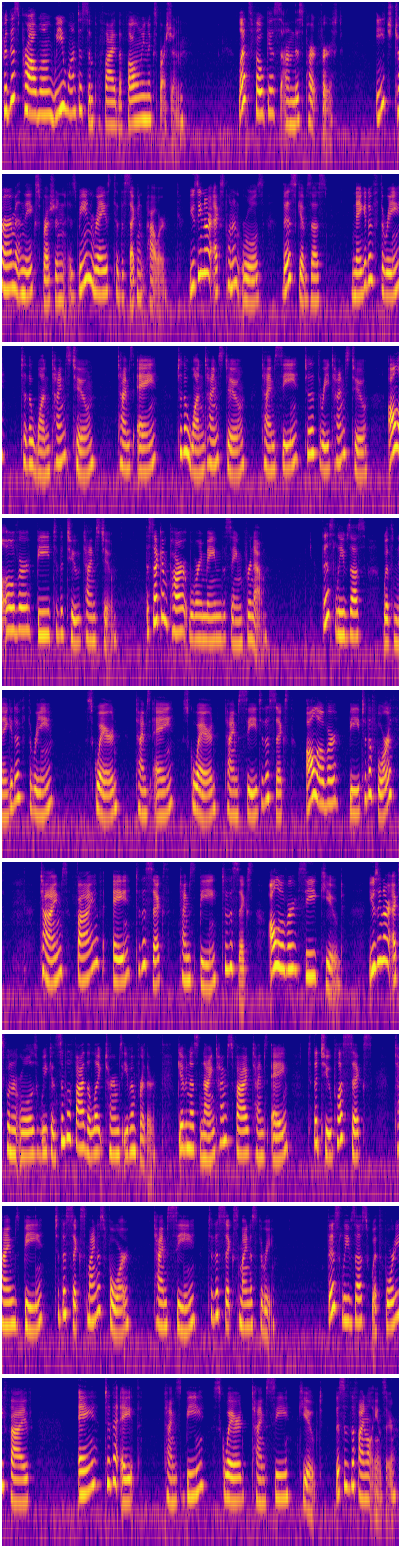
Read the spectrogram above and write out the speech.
For this problem, we want to simplify the following expression. Let's focus on this part first. Each term in the expression is being raised to the second power. Using our exponent rules, this gives us negative 3 to the 1 times 2 times a to the 1 times 2 times c to the 3 times 2 all over b to the 2 times 2. The second part will remain the same for now. This leaves us with negative 3 squared times a squared times c to the sixth all over b to the fourth times 5a to the sixth times b to the sixth all over c cubed. Using our exponent rules, we can simplify the like terms even further, giving us 9 times 5 times a to the 2 plus 6 times b to the 6 minus 4 times c to the 6 minus 3. This leaves us with 45 a to the 8th times b squared times c cubed. This is the final answer.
